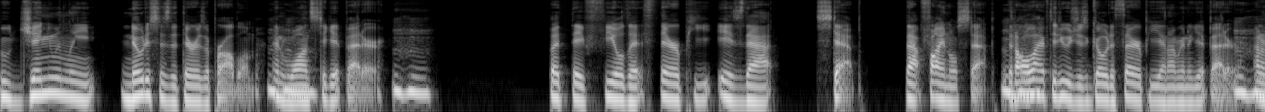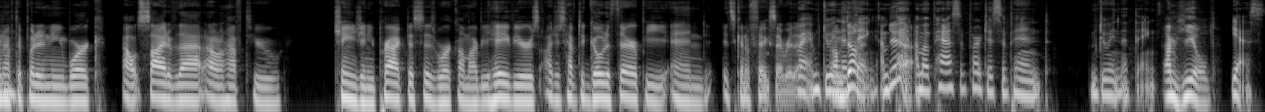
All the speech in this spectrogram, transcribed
who genuinely notices that there is a problem mm-hmm. and wants to get better. Mm-hmm but they feel that therapy is that step, that final step. Mm-hmm. That all I mm-hmm. have to do is just go to therapy and I'm going to get better. I don't have mm-hmm. to put in any work outside of that. I don't have to change any practices, work on my behaviors. I just have to go to therapy and it's going to fix everything. Right. I'm doing I'm the done. thing. I'm, yeah. Pa- I'm a passive participant. I'm doing the thing. I'm healed. Yes.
